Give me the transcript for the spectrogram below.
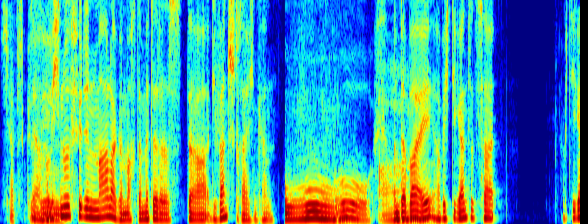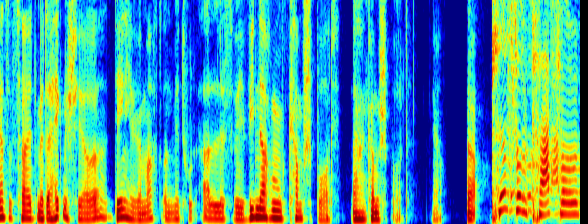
Ich hab's Ja, gesehen. habe ich nur für den Maler gemacht, damit er das da die Wand streichen kann. Oh. Oh. Und dabei habe ich die ganze Zeit habe ich die ganze Zeit mit der Heckenschere den hier gemacht und mir tut alles weh, wie nach dem Kampfsport. Nach dem Kampfsport. Piffel, Paffel,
